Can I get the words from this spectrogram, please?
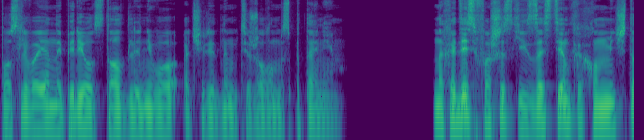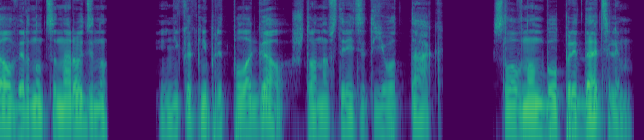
Послевоенный период стал для него очередным тяжелым испытанием. Находясь в фашистских застенках, он мечтал вернуться на родину и никак не предполагал, что она встретит его так, словно он был предателем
